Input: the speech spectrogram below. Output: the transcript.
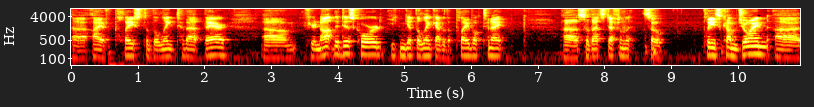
uh, I have placed the link to that there. Um, if you're not in the Discord, you can get the link out of the playbook tonight. Uh, so that's definitely so. Please come join. Uh,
